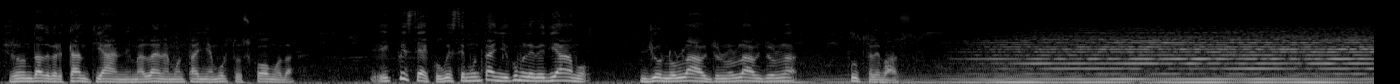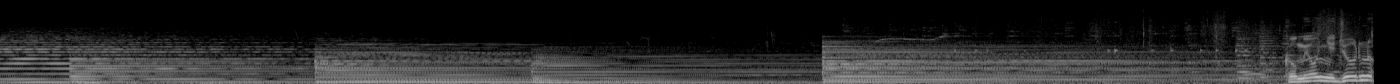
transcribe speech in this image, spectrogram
Ci sono andato per tanti anni, ma là è una montagna molto scomoda e queste, ecco, queste montagne come le vediamo, un giorno là, un giorno là, un giorno là, tutte le passo. Come ogni giorno,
